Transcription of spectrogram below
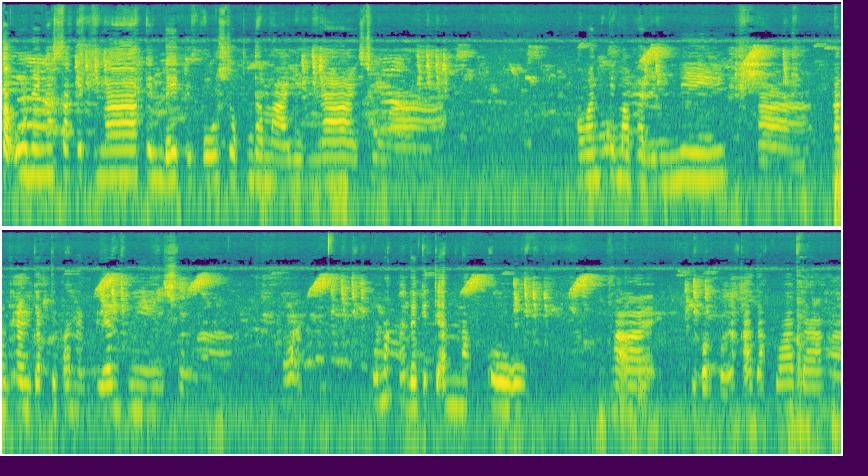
taunay nga sakit na kinday ti pusok damayin na. Iso nga awan ti mabalin ni ah nagkalgat ti panagbiag ni. Iso nga kunak kadagiti anak ko nga ibang pagkakadakwada nga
